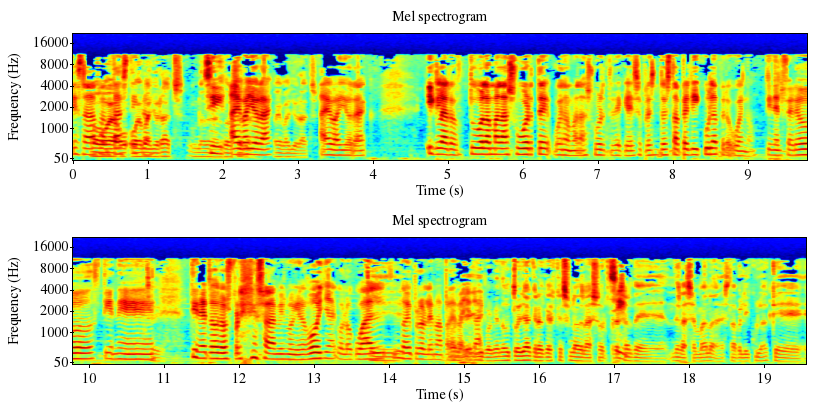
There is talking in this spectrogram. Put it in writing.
Que estaba o, fantástica. o Eva Llorach. Una de Sí, las dos a Eva. A Eva Llorach. a Eva Yorak. Y claro, tuvo la mala suerte, bueno, mala suerte de que se presentó esta película, pero bueno, tiene el feroz, tiene, Sí. Tiene todos los premios ahora mismo y el Goya, con lo cual no hay problema para Bueno, y Yorak. volviendo a Utoya, creo que es que es una de las sorpresas Sí. de, de la semana, esta película, que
